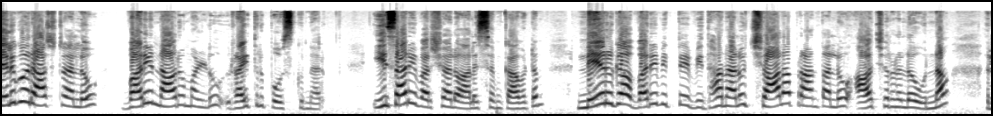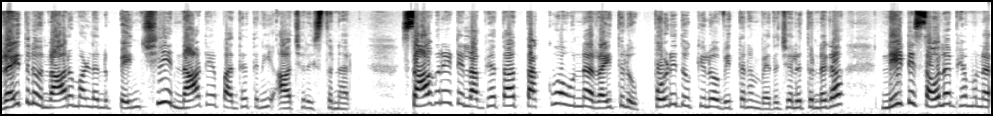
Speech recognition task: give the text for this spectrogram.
తెలుగు రాష్ట్రాల్లో వరి నారుమళ్ళు రైతులు పోసుకున్నారు. ఈసారి వర్షాలు ఆలస్యం కావటం నేరుగా వరి విత్తే విధానాలు చాలా ప్రాంతాల్లో ఆచరణలో ఉన్న రైతులు నారుమళ్ళను పెంచి నాటే పద్ధతిని ఆచరిస్తున్నారు. సాగునీటి లభ్యత తక్కువ ఉన్న రైతులు పొడి దుక్కిలో విత్తనం వెదజల్లుతుండగా నీటి సౌలభ్యం ఉన్న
